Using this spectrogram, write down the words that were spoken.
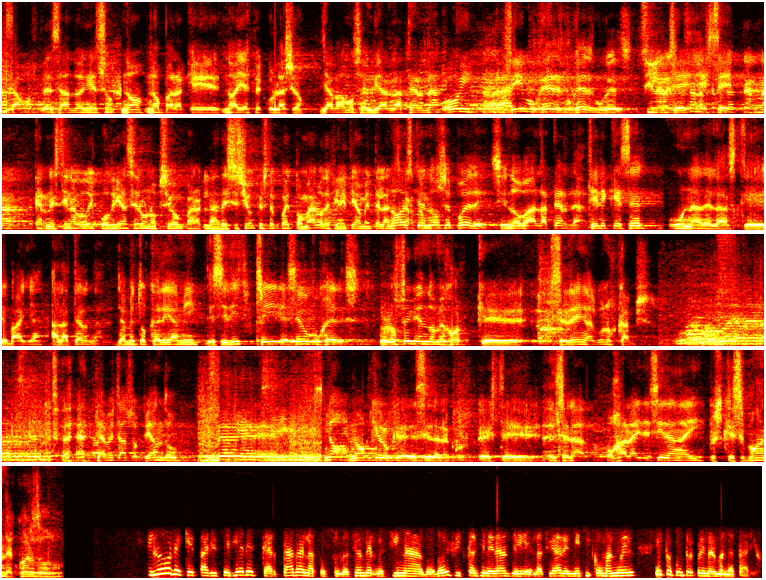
Estamos pensando en eso. No, no para que no haya especulación. Ya vamos a enviar la terna hoy. Sí, mujeres, mujeres, mujeres. Si le rechazan la este terna, Ernestina Godoy, ¿podría ser una opción para la decisión que usted puede tomar o definitivamente la No, es que no se puede, si no va a la terna. Tiene que ser una de las que vaya a la terna. Ya me tocaría a mí decidir. Sí, deseo mujeres. Lo estoy viendo mejor, que se den algunos cambios. ya me están sopeando. ¿Usted quiere decidir? No, no quiero que decida la, este, el Senado. Ojalá y decidan ahí, pues que se pongan de acuerdo, ¿no? Luego de que parecería descartada la postulación de Ernestina Godoy, fiscal general de la Ciudad de México, Manuel, esto apuntó el primer mandatario.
